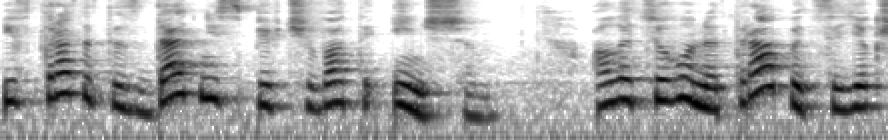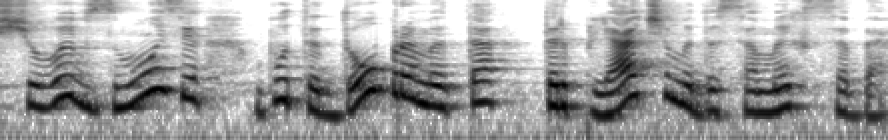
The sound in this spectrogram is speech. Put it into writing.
і втратити здатність співчувати іншим. Але цього не трапиться, якщо ви в змозі бути добрими та терплячими до самих себе.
